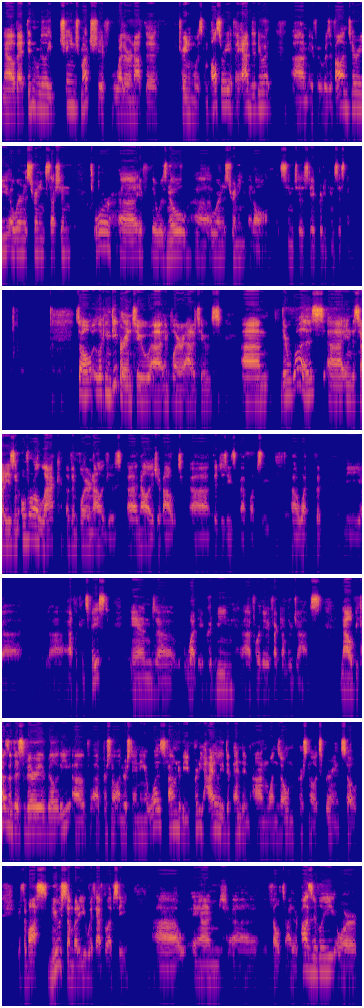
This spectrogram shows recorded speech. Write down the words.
Now, that didn't really change much if whether or not the training was compulsory, if they had to do it, um, if it was a voluntary awareness training session, or uh, if there was no uh, awareness training at all. It seemed to stay pretty consistent. So looking deeper into uh, employer attitudes, um, there was uh, in the studies an overall lack of employer knowledges, uh, knowledge about uh, the disease of epilepsy, what the, the applicants faced, and what it could mean for the effect on their jobs. Now, because of this variability of uh, personal understanding, it was found to be pretty highly dependent on one's own personal experience. So, if the boss knew somebody with epilepsy uh, and uh, felt either positively or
